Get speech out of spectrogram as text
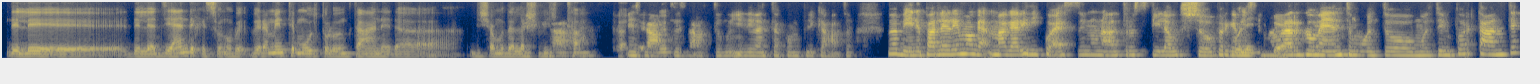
delle, delle, aziende che sono veramente molto lontane da, diciamo, dalla civiltà. Esatto, esatto, quindi diventa complicato. Va bene, parleremo magari di questo in un altro spill out show perché Volete. mi sembra un argomento molto, molto importante.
